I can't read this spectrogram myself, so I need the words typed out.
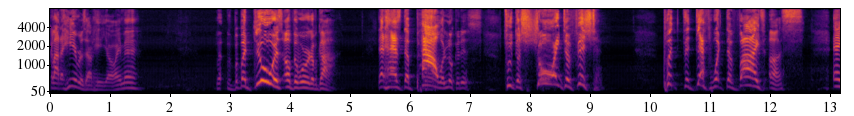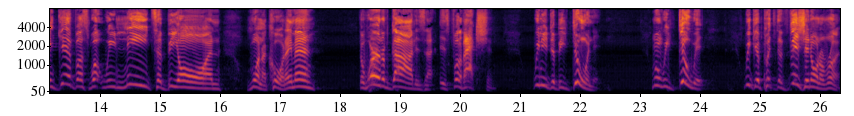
A lot of hearers out here, y'all, amen? But, but, but doers of the word of God that has the power, look at this, to destroy division, put to death what divides us, and give us what we need to be on one accord. Amen? The word of God is, a, is full of action. We need to be doing it. When we do it, we can put division on a run.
